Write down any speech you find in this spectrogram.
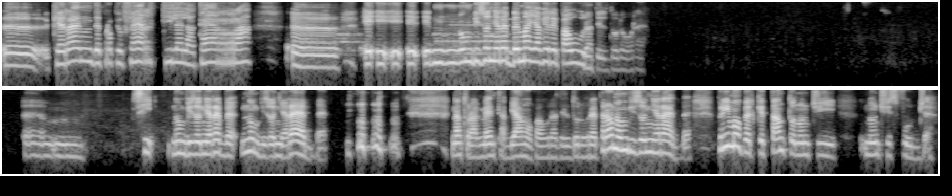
eh, che rende proprio fertile la terra eh, e, e, e, e non bisognerebbe mai avere paura del dolore. Um, sì, non bisognerebbe, non bisognerebbe Naturalmente abbiamo paura del dolore, però non bisognerebbe. Primo perché tanto non ci, non ci sfugge.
